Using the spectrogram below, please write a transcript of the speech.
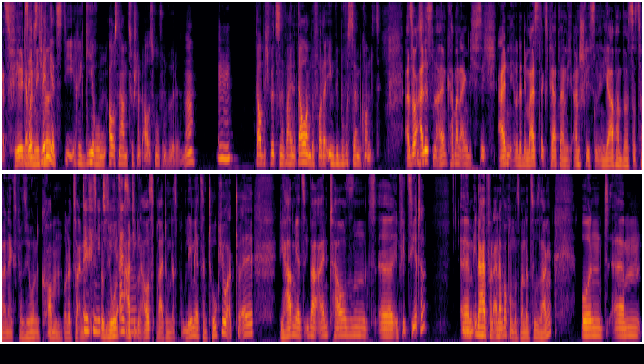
es fehlt Selbst aber nicht. wenn jetzt die Regierung Ausnahmezustand ausrufen würde, ne? Mhm. Glaube ich, wird es eine Weile dauern, bevor da irgendwie Bewusstsein kommt. Also alles in allem kann man eigentlich sich ein oder die meisten Experten eigentlich anschließen. In Japan wird es zu einer Explosion kommen oder zu einer Definitiv. explosionsartigen also, Ausbreitung. Das Problem jetzt in Tokio aktuell, die haben jetzt über 1000 äh, Infizierte ähm, mhm. innerhalb von einer Woche, muss man dazu sagen. Und ähm,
